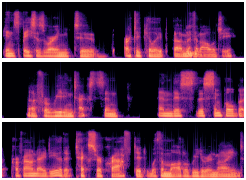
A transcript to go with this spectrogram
in spaces where I need to articulate a mm-hmm. methodology mm-hmm. uh, for reading texts and and this this simple but profound idea that texts are crafted with a model reader in mind,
